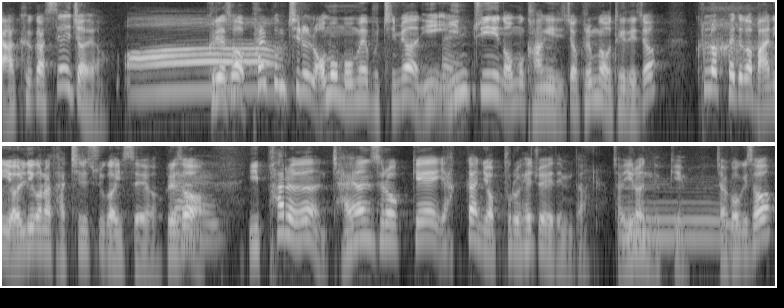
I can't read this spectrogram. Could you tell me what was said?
아크가 세져요. 아. 그래서 팔꿈치를 너무 몸에 붙이면 이 네. 인투인이 너무 강해지죠. 그러면 어떻게 되죠? 클럽 헤드가 많이 열리거나 다칠 수가 있어요. 그래서 네. 이 팔은 자연스럽게 약간 옆으로 해줘야 됩니다. 자 이런 음. 느낌. 자 거기서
